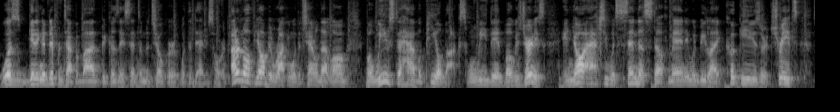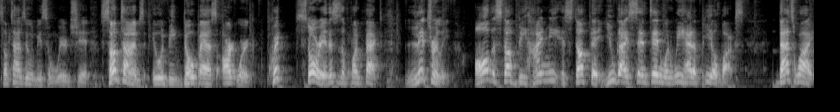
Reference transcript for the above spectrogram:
was getting a different type of vibe because they sent him the choker with the daddy's horn. I don't know if y'all been rocking with the channel that long, but we used to have a P.O. box when we did Bogus Journeys. And y'all actually would send us stuff, man. It would be like cookies or treats. Sometimes it would be some weird shit. Sometimes it would be dope ass artwork. Quick story, this is a fun fact. Literally, all the stuff behind me is stuff that you guys sent in when we had a P.O. box. That's why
